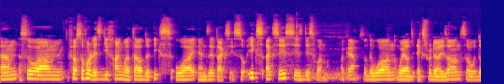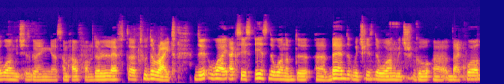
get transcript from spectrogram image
Um, so um, first of all, let's define what are the X, Y, and Z axis. So X axis is this one, okay? So the one where the extruder is on, so the one which is going uh, somehow from the left uh, to the right. The y-axis is the one of the uh, bed, which is the one which go uh, backward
